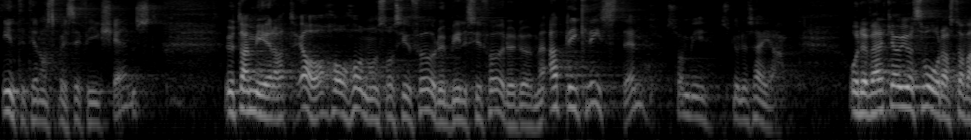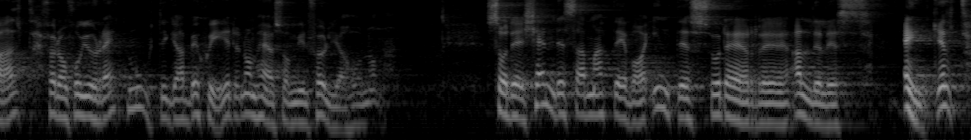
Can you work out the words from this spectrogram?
Inte till någon specifik tjänst, utan mer att ja, ha honom som sin förebild, sitt föredöme. Att bli kristen, som vi skulle säga. Och det verkar ju svårast av allt, för de får ju rätt motiga besked, de här som vill följa honom. Så det kändes som att det var inte så där eh, alldeles enkelt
